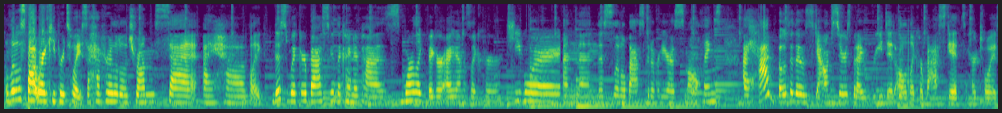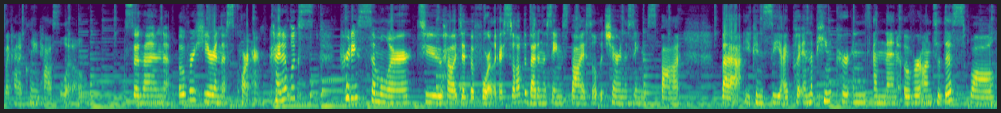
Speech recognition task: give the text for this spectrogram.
a little spot where I keep her toys. So I have her little drum set. I have like this wicker basket that kind of has more like bigger items like her keyboard. And then this little basket over here has small things. I had both of those downstairs, but I redid all of like her baskets and her toys. I kind of cleaned house a little. So then over here in this corner, kind of looks pretty similar to how it did before. Like I still have the bed in the same spot, I still have the chair in the same spot, but you can see I put in the pink curtains and then over onto this wall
